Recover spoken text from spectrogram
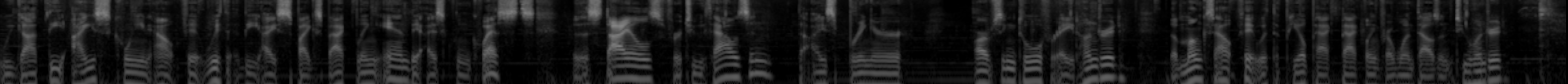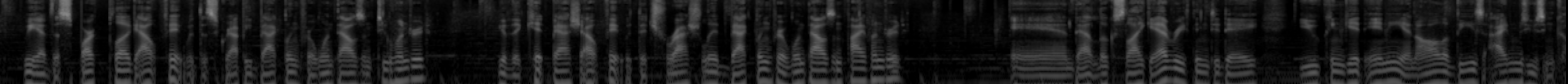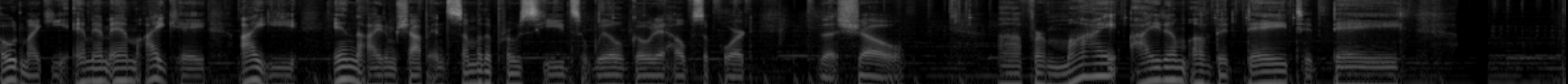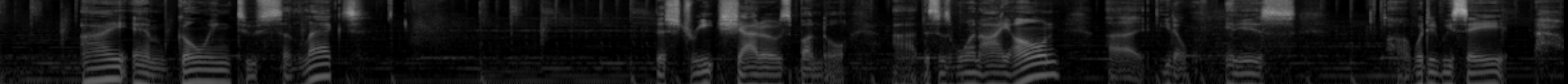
we got the Ice Queen outfit with the Ice Spikes back bling and the Ice Queen quests. The styles for 2000, the Ice Bringer harvesting tool for 800, the Monk's outfit with the Peel Pack back bling for 1200. We have the Spark Plug outfit with the Scrappy back bling for 1200. We have the Kit Bash outfit with the Trash Lid back bling for 1500. And that looks like everything today. You can get any and all of these items using code Mikey M M M I K I E in the item shop, and some of the proceeds will go to help support the show. Uh, for my item of the day today, I am going to select the Street Shadows bundle. Uh, this is one I own. Uh, you know, it is. Uh, what did we say?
